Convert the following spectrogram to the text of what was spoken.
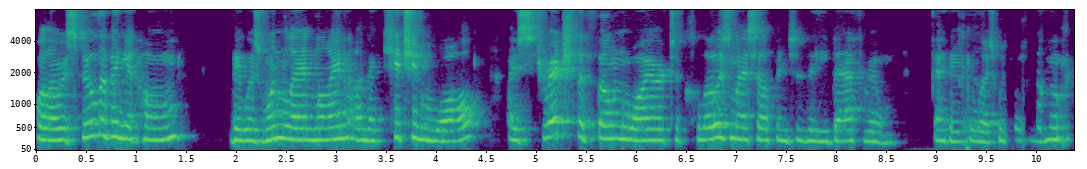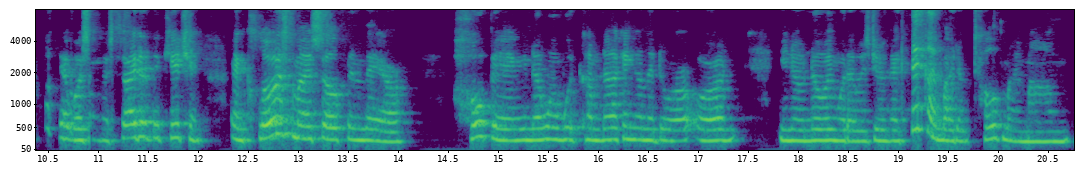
While I was still living at home, there was one landline on the kitchen wall I stretched the phone wire to close myself into the bathroom. I think it was, which was that was on the side of the kitchen, and closed myself in there, hoping no one would come knocking on the door or, you know, knowing what I was doing. I think I might have told my mom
